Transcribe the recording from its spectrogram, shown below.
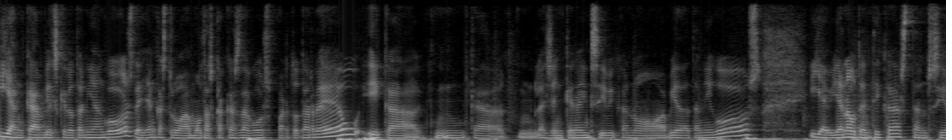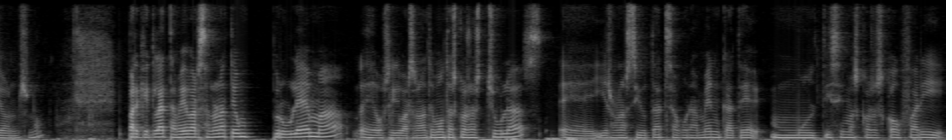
i en canvi els que no tenien gos deien que es trobaven moltes caques de gos per tot arreu i que, que la gent que era incívica no havia de tenir gos i hi havia autèntiques tensions no? Perquè clar, també Barcelona té un problema, eh, o sigui, Barcelona té moltes coses xules eh, i és una ciutat segurament que té moltíssimes coses que oferir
